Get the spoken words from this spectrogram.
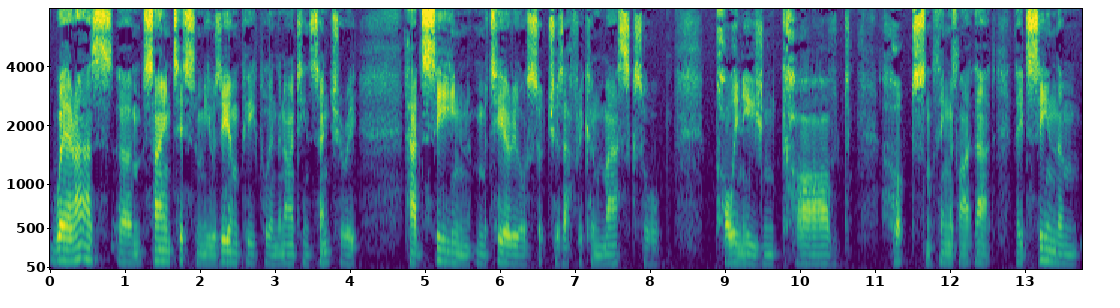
Whereas um, scientists and museum people in the 19th century had seen materials such as African masks or Polynesian carved huts and things like that, they'd seen them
